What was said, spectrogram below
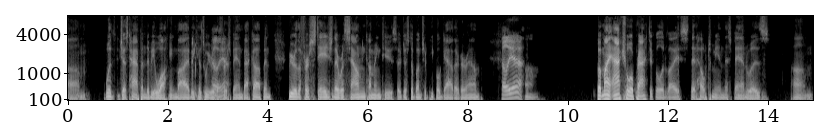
um was just happened to be walking by because we were Hell the yeah. first band back up and we were the first stage there was sound coming to so just a bunch of people gathered around Hell yeah. um, but my actual practical advice that helped me in this band was um,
